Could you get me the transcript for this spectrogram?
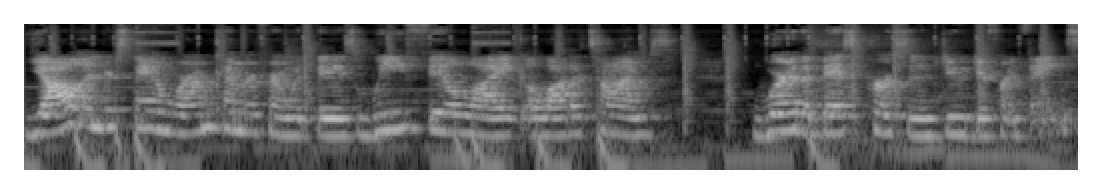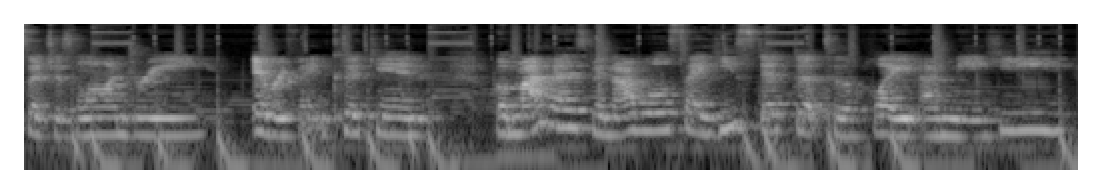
y'all understand where I'm coming from with this. We feel like a lot of times we're the best person to do different things, such as laundry, everything, cooking. But my husband, I will say, he stepped up to the plate. I mean, he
